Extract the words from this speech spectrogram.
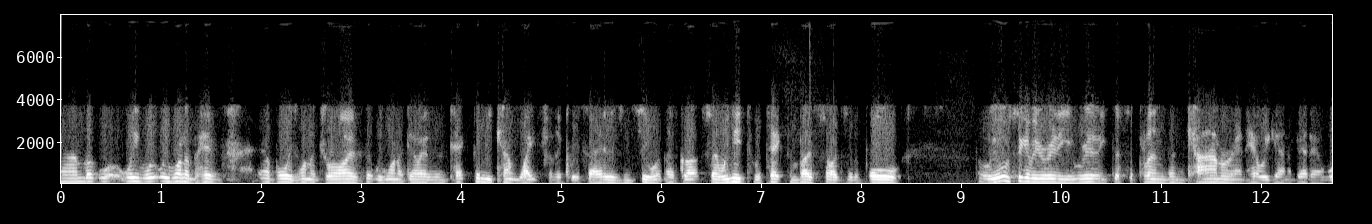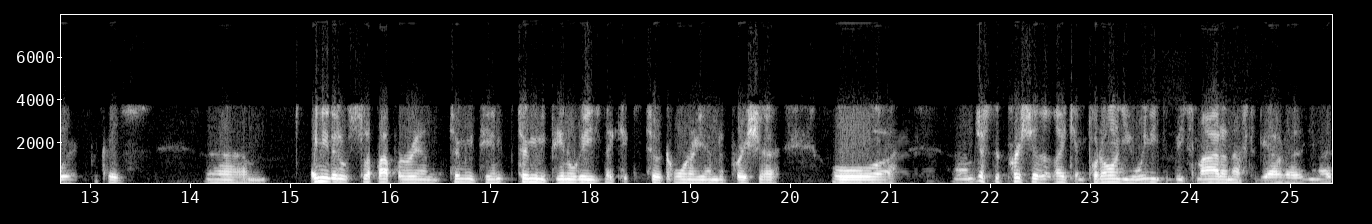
um, look, we we want to have our boys want to drive that we want to go out and attack them. You can't wait for the Crusaders and see what they've got. So we need to attack them both sides of the ball. But we also got to be really, really disciplined and calm around how we're going about our work because um, any little slip up around too many too many penalties, they kick to a corner, you're under pressure, or um, just the pressure that they can put on you. We need to be smart enough to be able to you know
